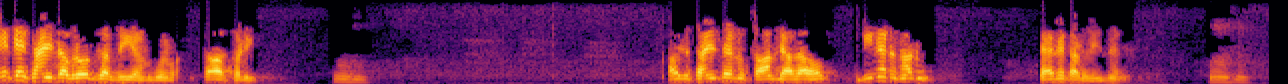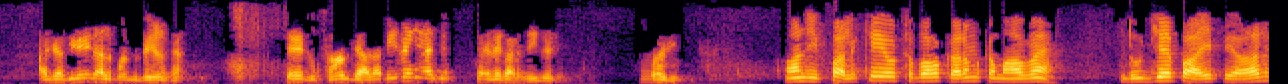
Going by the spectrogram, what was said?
ਕਿਤੇ ਸਾਇੰਸ ਦਾ ਵਿਰੋਧ ਕਰਦੀ ਹੈ ਹੁਣ ਗੁਰਬਾਣੀ ਸਾਹਿਬ ਖੜੀ। ਹੂੰ, ਅੱਜ ਸਾਇੰਸ ਦੇ ਨੁਕਸਾਨ ਜ਼ਿਆਦਾ ਹੋ ਜਿਹਨਾਂ ਨੇ ਸਾਨੂੰ ਫਾਇਦੇ ਘੱਟ ਦਿੰਦੇ ਨੇ। ਹੂੰ, ਹੂੰ, ਅੱਜ ਅਸੀਂ ਇਹ ਗੱਲ ਮੰਨਦੇ ਹਾਂ ਤੇ ਨੁਕਸਾਨ ਜ਼ਿਆਦਾ ਦਿੰਦੇ ਨੇ ਅੱਜ ਫਾਇਦੇ ਘੱਟ ਦਿੰਦੇ ਨੇ। ਹਾਂਜੀ। ਹਾਂਜੀ ਭਲਕੇ ਉਠ ਬਹੁ ਕਰਮ ਕਮਾਵੈ ਦੂਜੇ ਭਾਏ ਪਿਆਰ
